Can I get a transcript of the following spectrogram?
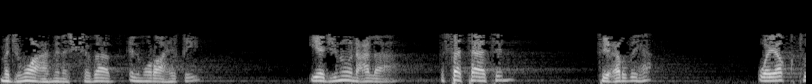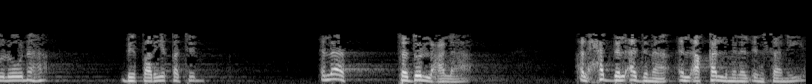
مجموعة من الشباب المراهقين يجنون على فتاة في عرضها ويقتلونها بطريقة لا تدل على الحد الأدنى الأقل من الإنسانية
